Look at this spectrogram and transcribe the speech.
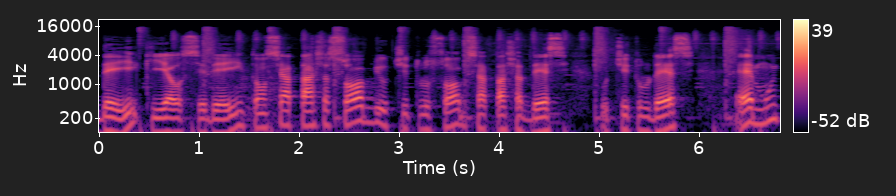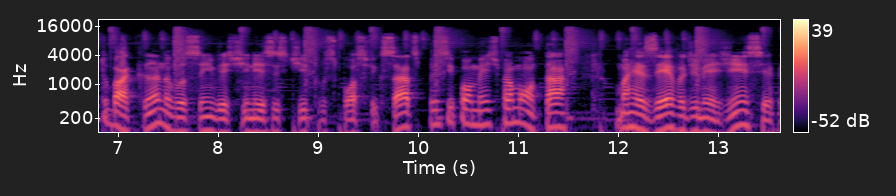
DI, que é o CDI. Então, se a taxa sobe, o título sobe, se a taxa desce, o título desce. É muito bacana você investir nesses títulos pós-fixados, principalmente para montar uma reserva de emergência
